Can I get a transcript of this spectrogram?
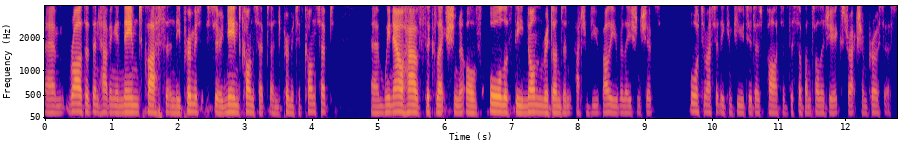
um, rather than having a named class and the primitive, sorry, named concept and primitive concept, um, we now have the collection of all of the non-redundant attribute value relationships automatically computed as part of the subontology extraction process.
